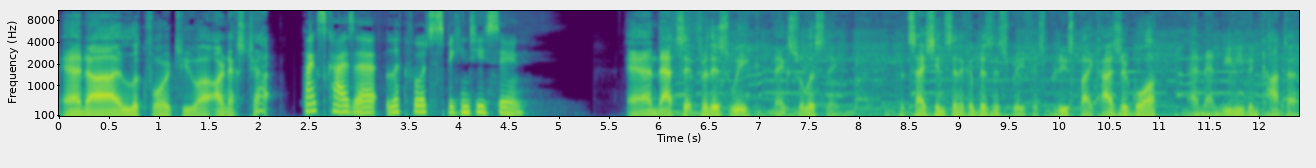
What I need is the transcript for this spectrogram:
and uh, I look forward to uh, our next chat. Thanks, Kaiser. Look forward to speaking to you soon. And that's it for this week. Thanks for listening. The Caixin Sinica Business Brief is produced by Kaiser Kuo and Nandini Venkata,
